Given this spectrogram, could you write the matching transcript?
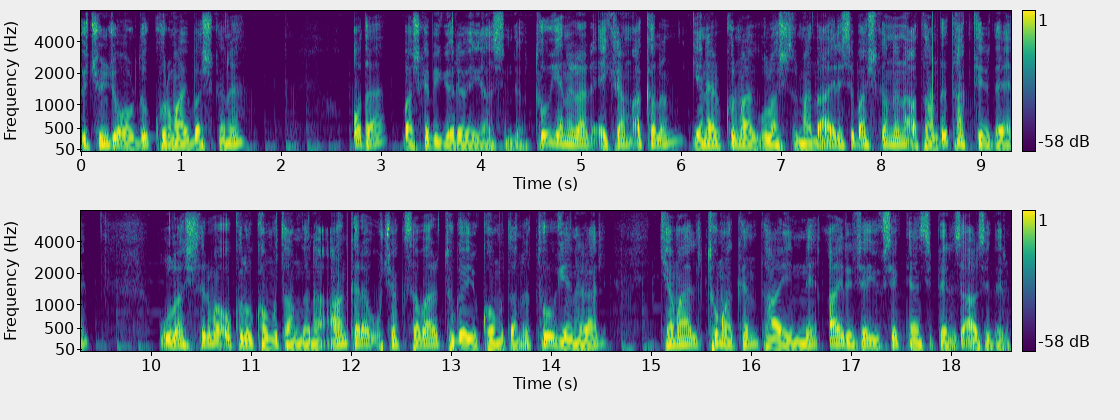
3. Ordu Kurmay Başkanı. O da başka bir göreve gelsin diyor. Tuğ General Ekrem Akalın Genelkurmay Ulaştırma Dairesi Başkanlığı'na atandığı takdirde Ulaştırma Okulu Komutanlığı'na Ankara Uçak Savar Tugayı Komutanı Tuğ General Kemal Tumak'ın tayinini ayrıca yüksek tensiplerinize arz ederim.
